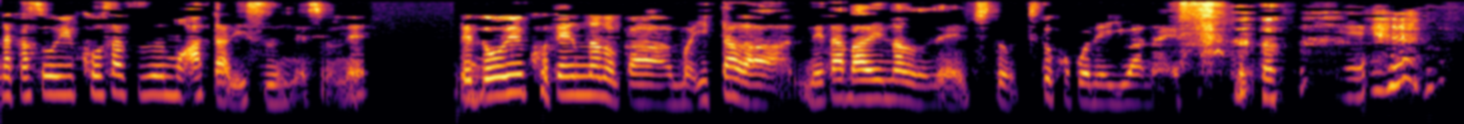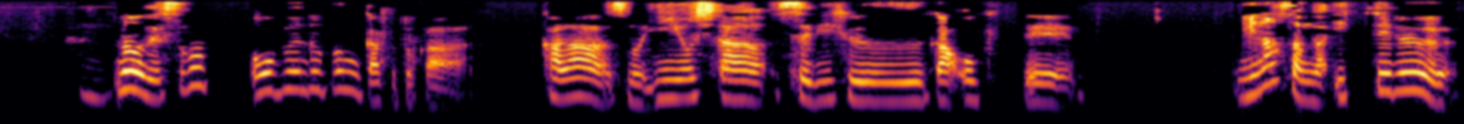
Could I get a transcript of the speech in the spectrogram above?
なんかそういう考察もあったりするんですよね。で、どういう古典なのか、まあ言ったらネタバレなので、ちょっと、ちょっとここで言わないです。えーうんなので、そのオーブンド文学とかから、その引用したセリフが多くて、皆さんが言ってる、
